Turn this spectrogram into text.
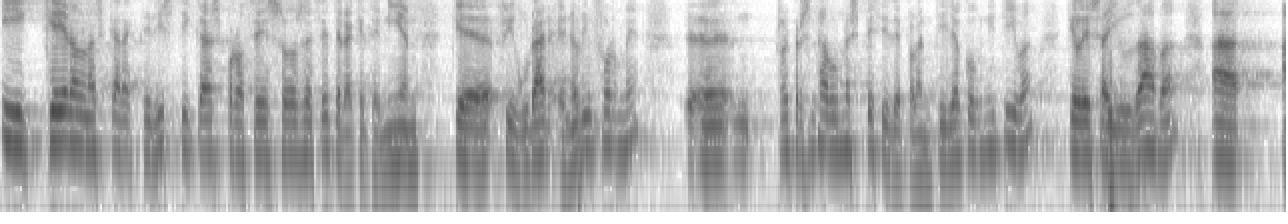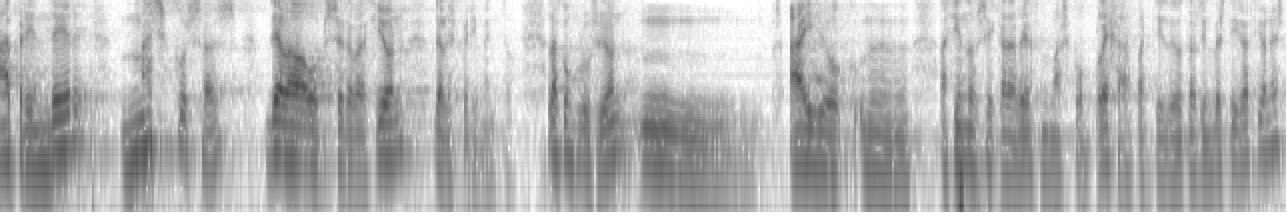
y qué eran las características, procesos, etcétera, que tenían que figurar en el informe, eh, representaba una especie de plantilla cognitiva que les ayudaba a aprender más cosas de la observación del experimento. La conclusión mm, ha ido eh, haciéndose cada vez más compleja a partir de otras investigaciones,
